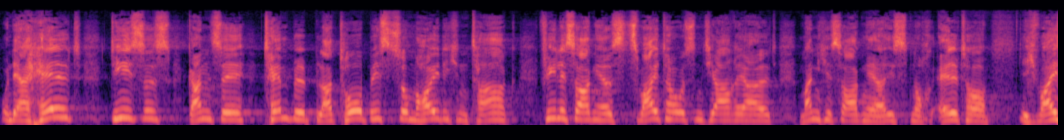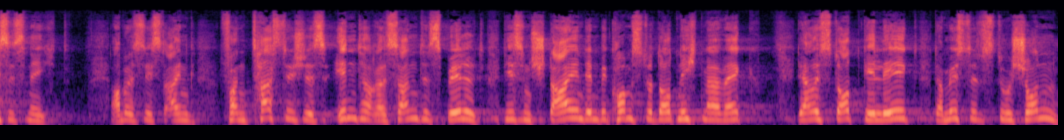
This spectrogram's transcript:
Und er hält dieses ganze Tempelplateau bis zum heutigen Tag. Viele sagen, er ist 2000 Jahre alt, manche sagen, er ist noch älter. Ich weiß es nicht. Aber es ist ein fantastisches, interessantes Bild. Diesen Stein, den bekommst du dort nicht mehr weg. Der ist dort gelegt, da müsstest du schon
